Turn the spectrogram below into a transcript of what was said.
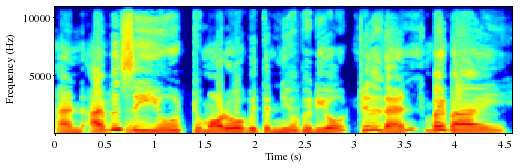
And i will see you tomorrow with a new video. Till then bye bye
